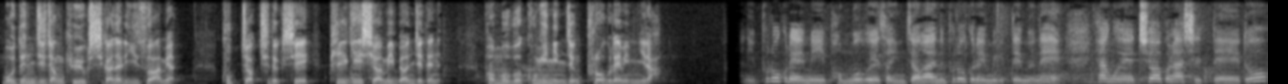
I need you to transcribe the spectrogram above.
모든 지정 교육 시간을 이수하면 국적 취득 시 필기 시험이 면제되는 법무부 공인 인증 프로그램입니다. 이 프로그램이 법무부에서 인정하는 프로그램이기 때문에 향후에 취업을 하실 때에도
